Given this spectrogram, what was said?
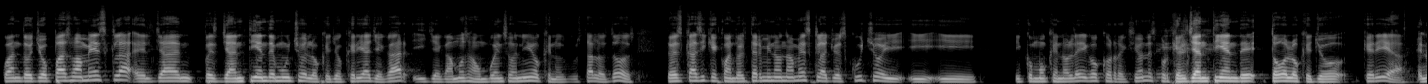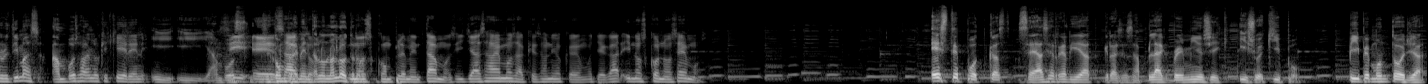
cuando yo paso a mezcla, él ya, pues, ya entiende mucho de lo que yo quería llegar y llegamos a un buen sonido que nos gusta a los dos. Entonces, casi que cuando él termina una mezcla, yo escucho y, y- y- y como que no le digo correcciones porque él ya entiende todo lo que yo quería. En últimas, ambos saben lo que quieren y, y ambos Sí, se exacto. complementan uno al otro. Nos complementamos y ya sabemos a qué sonido queremos llegar y nos conocemos. Este podcast se hace realidad gracias a Blackberry Music y su equipo, Pipe Montoya,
